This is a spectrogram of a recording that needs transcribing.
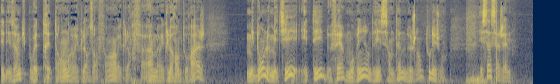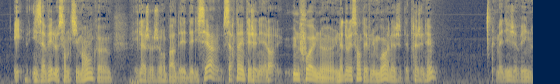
Et des hommes qui pouvaient être très tendres avec leurs enfants, avec leurs femmes, avec leur entourage, mais dont le métier était de faire mourir des centaines de gens tous les jours. Et ça, ça gêne. Et ils avaient le sentiment que et là je, reparle des, lycéens, certains étaient gênés. Alors une fois une, adolescente est venue me voir et là j'étais très gêné. Elle m'a dit j'avais une,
